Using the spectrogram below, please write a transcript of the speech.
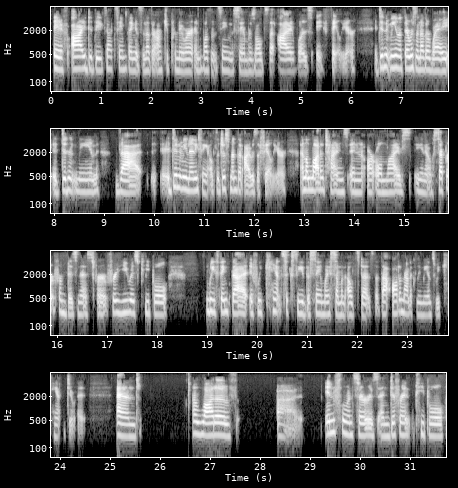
if I did the exact same thing as another entrepreneur and wasn't seeing the same results, that I was a failure. It didn't mean that there was another way. It didn't mean that it didn't mean anything else. It just meant that I was a failure. And a lot of times in our own lives, you know, separate from business, for for you as people, we think that if we can't succeed the same way someone else does, that that automatically means we can't do it. And a lot of uh, influencers and different people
